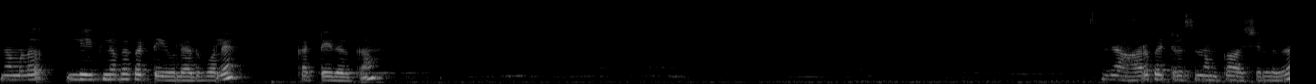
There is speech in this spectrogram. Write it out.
നമ്മൾ ലീഫിനൊക്കെ കട്ട് ചെയ്യൂലേ? അതുപോലെ കട്ട് ചെയ്തെടുക്കാം. ഒരു ആറ് പെറ്റൽസ് നമുക്ക് ആവശ്യമുള്ളത്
